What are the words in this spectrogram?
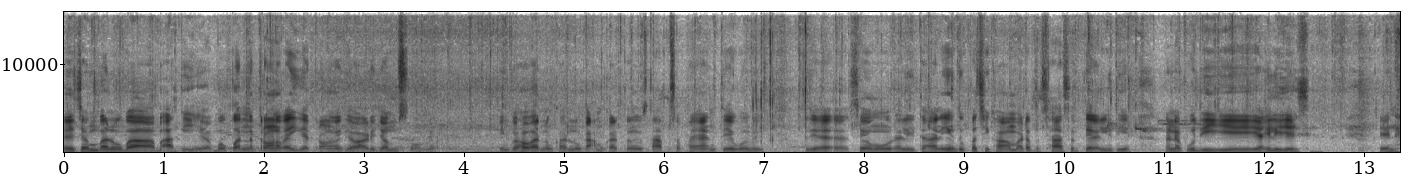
એ જમવાનું બા બાકી છે. બપોરના ત્રણ વાગ્યા ત્રણ વાગ્યા વાળી જમશું અમે. કેમ કે સવારનું ઘરનું કામ કરતા સાફ સફાઈ અંતે એવું બધું. જે સેવ મમરા લીધા એ બધું પછી ખાવા માટે પણ છાસ અત્યારે લીધી અને પૂદી હાલી જાય છે. એને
